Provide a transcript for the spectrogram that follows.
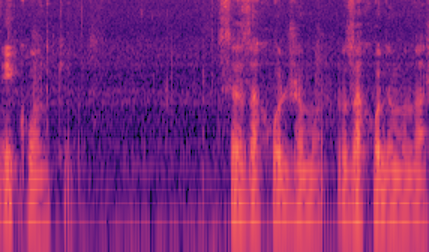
іконки. Це заходимо, заходимо в наш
